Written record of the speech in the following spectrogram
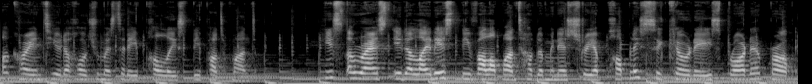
according to the Ho Chi Minh City Police Department. His arrest is the latest development of the Ministry of Public Security's broader probe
